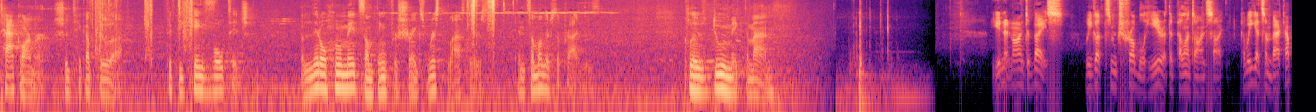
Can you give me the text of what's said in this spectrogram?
Tack armor, should take up to uh, a 50k voltage. A little homemade something for Shrike's wrist blasters, and some other surprises. Clothes do make the man. Unit 9 to base. We got some trouble here at the Palatine site. Can we get some backup?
